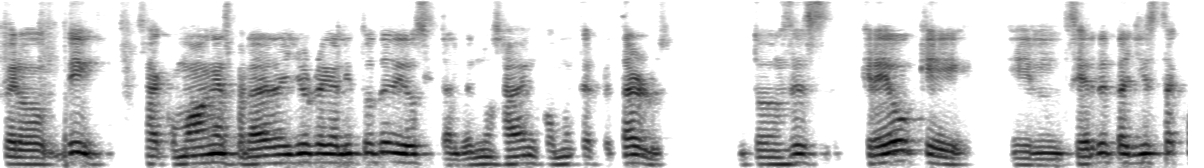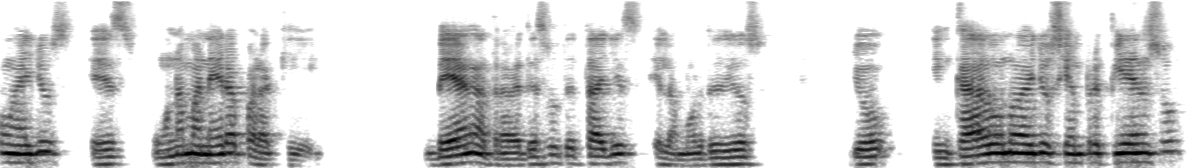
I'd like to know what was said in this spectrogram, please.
Pero, sí, o sea, ¿cómo van a esperar ellos regalitos de Dios si tal vez no saben cómo interpretarlos? Entonces, creo que el ser detallista con ellos es una manera para que vean a través de esos detalles el amor de Dios. Yo en cada uno de ellos siempre pienso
